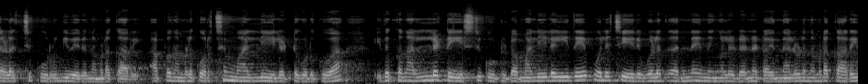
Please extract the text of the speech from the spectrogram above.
തിളച്ച് കുറുകി വരും നമ്മുടെ കറി. അപ്പോൾ നമ്മൾ കുറച്ച് മല്ലിയിലിട്ട് കൊടുക്കുക. ഇതൊക്കെ നല്ല ടേസ്റ്റ് കൂട്ടിട്ടോ. മല്ലിയില ഇതേപോലെ ചേരുവകൾ തന്നെ നിങ്ങൾ ഇടണം കേട്ടോ എന്നാലുള്ള നമ്മുടെ കറി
